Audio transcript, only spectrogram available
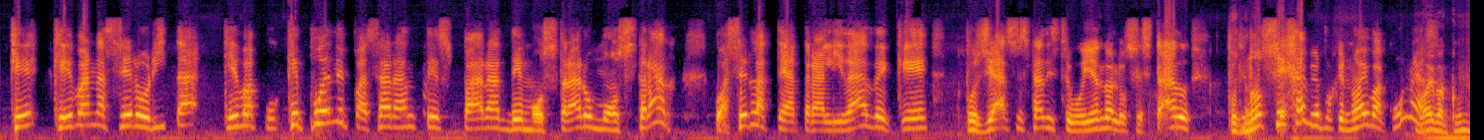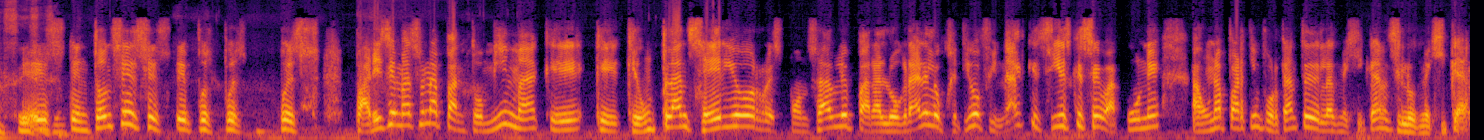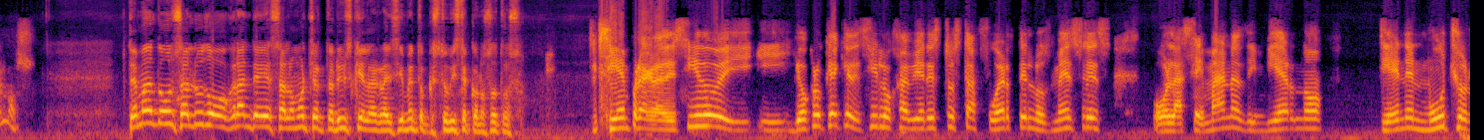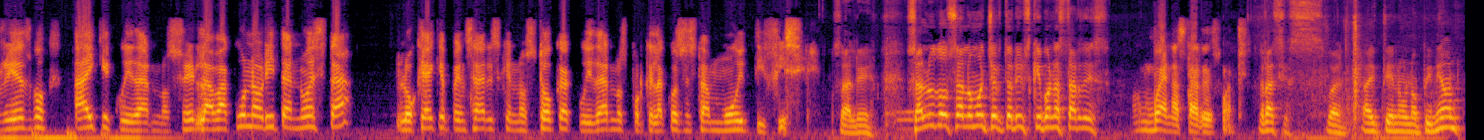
¿qué, qué van a hacer ahorita? ¿Qué, va, ¿Qué puede pasar antes para demostrar o mostrar o hacer la teatralidad de que pues ya se está distribuyendo a los estados? Pues no sé, Javier, porque no hay vacunas. No hay vacunas, sí, este, Entonces, este, pues, pues, pues parece más una pantomima que, que, que, un plan serio, responsable para lograr el objetivo final, que sí es que se vacune a una parte importante de las mexicanas y los mexicanos. Te mando un saludo grande, Salomón Chertorivsky, el agradecimiento que estuviste con nosotros. Siempre agradecido y, y, yo creo que hay que decirlo, Javier, esto está fuerte, los meses o las semanas de invierno tienen mucho riesgo, hay que cuidarnos. ¿eh? La vacuna ahorita no está, lo que hay que pensar es que nos toca cuidarnos porque la cosa está muy difícil. Sale. Saludos, Salomón Chertorivsky, buenas tardes. Buenas tardes, Juan. Gracias. Bueno, ahí tiene una opinión.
